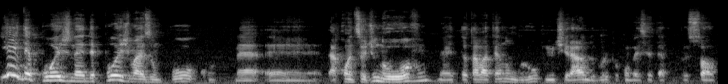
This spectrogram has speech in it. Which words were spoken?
E aí depois, né, depois de mais um pouco, né, é, aconteceu de novo, né, eu estava até num grupo, me tiraram do grupo, eu conversei até com o pessoal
